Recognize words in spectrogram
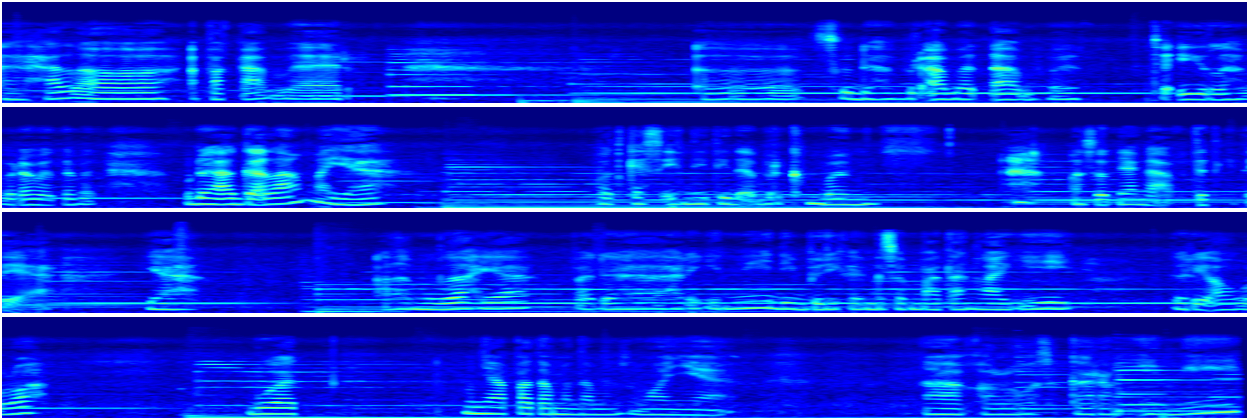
Uh, halo apa kabar? Uh, sudah berabad-abad. Cailah berabad-abad. Udah agak lama ya podcast ini tidak berkembang. Maksudnya nggak update gitu ya. Ya alhamdulillah ya pada hari ini diberikan kesempatan lagi dari Allah buat menyapa teman-teman semuanya. Nah kalau sekarang ini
